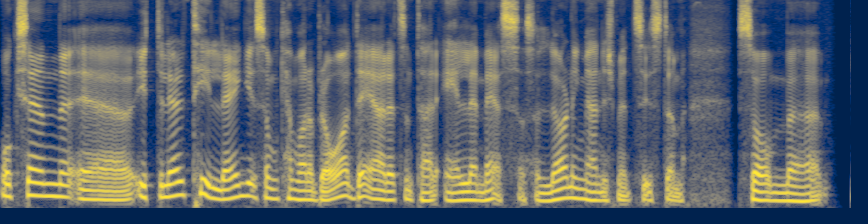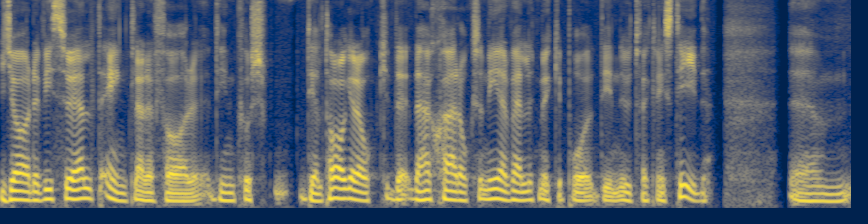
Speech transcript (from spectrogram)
Och sen eh, ytterligare tillägg som kan vara bra, det är ett sånt här LMS, alltså Learning Management System, som eh, gör det visuellt enklare för din kursdeltagare och det, det här skär också ner väldigt mycket på din utvecklingstid. Ehm,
